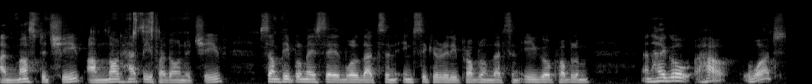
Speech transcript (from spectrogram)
I must achieve. I'm not happy if I don't achieve. Some people may say, well, that's an insecurity problem, that's an ego problem. And I go, how, what?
